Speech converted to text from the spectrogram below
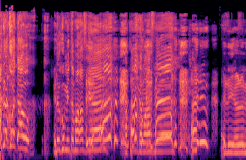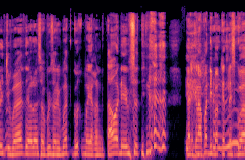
Udah gue tahu. Udah gue minta maaf ya. Aku minta maaf ya. Aduh, aduh ya Allah lucu banget ya Allah. Sorry sorry banget. Gue kebanyakan ketawa di episode ini. Dan kenapa di bucket list gue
